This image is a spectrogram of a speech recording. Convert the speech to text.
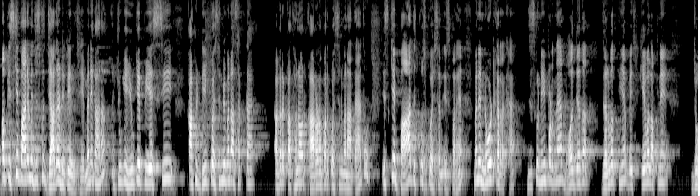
अब इसके बारे में जिसको ज़्यादा डिटेल चाहिए, मैंने कहा ना, क्योंकि यूके पीएससी काफ़ी डीप क्वेश्चन भी बना सकता है। अगर कथन और कारणों पर क्वेश्चन बनाता है तो इसके बाद कुछ क्वेश्चन इस पर हैं। मैंने नोट कर रखा है, जिसको नहीं पढ़ना है, बहुत ज़्यादा ज़रूरत नहीं है केवल अपने जो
